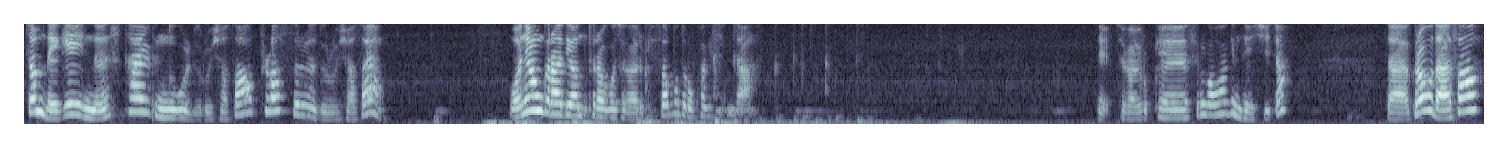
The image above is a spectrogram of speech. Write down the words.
점 4개에 있는 스타일 등록을 누르셔서 플러스를 누르셔서요. 원형 그라디언트라고 제가 이렇게 써보도록 하겠습니다. 네, 제가 이렇게 쓴 거 확인되시죠? 자, 그러고 나서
